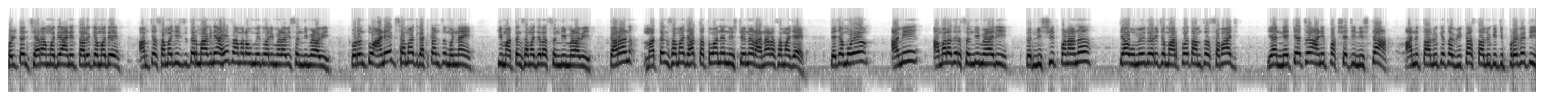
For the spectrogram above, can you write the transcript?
पलटण शहरामध्ये आणि तालुक्यामध्ये आमच्या समाजाची तर मागणी आहेच आम्हाला उमेदवारी मिळावी संधी मिळावी. परंतु अनेक समाज घटकांचं म्हणणं आहे की मातंग समाजाला संधी मिळावी. कारण मातंग समाज हा तत्वाने निष्ठेनं राहणारा समाज आहे. त्याच्यामुळं आम्ही आम्हाला जर संधी मिळाली तर निश्चितपणानं त्या उमेदवारीच्या मार्फत आमचा समाज या नेत्याचं आणि पक्षाची निष्ठा आणि तालुक्याचा विकास तालुक्याची प्रगती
